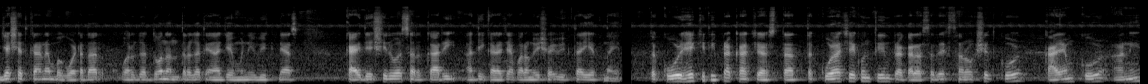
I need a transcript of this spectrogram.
ज्या शेतकऱ्यांना भगवटादार वर्ग दोन अंतर्गत या जमिनी विकण्यास कायदेशीर व सरकारी अधिकाऱ्याच्या परवानगीशिवाय विकता येत नाहीत. तर कुळ हे किती प्रकारचे असतात? तर कुळाचे एकूण तीन प्रकार असतात. एक संरक्षित कुळ कायम कुळ आणि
